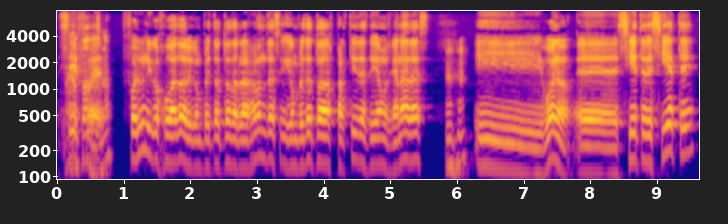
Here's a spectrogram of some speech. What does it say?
sí, fue, ¿no? fue el único jugador que completó todas las rondas y completó todas las partidas, digamos, ganadas. Y bueno, 7 eh, de 7.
